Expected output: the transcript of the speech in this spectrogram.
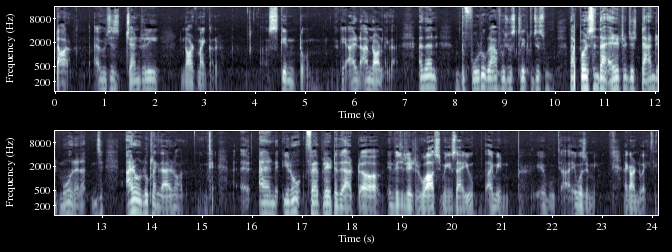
dark, uh, which is generally not my color, uh, skin tone. Okay, I, I'm not like that. And then the photograph which was clicked, just that person, that editor, just tanned it more, and I, I don't look like that at all. and you know, fair play to that uh, invigilator who asked me, "Is that you?" I mean, it, it wasn't me. I can't do anything.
